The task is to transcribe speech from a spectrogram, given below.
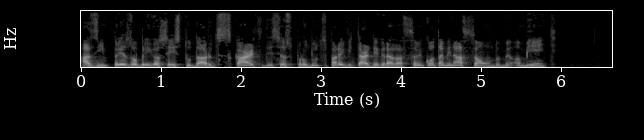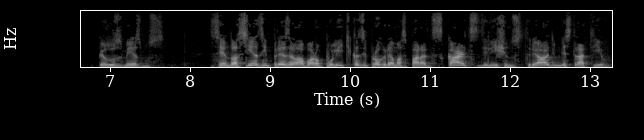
as empresas obrigam-se a estudar o descarte de seus produtos para evitar degradação e contaminação do ambiente pelos mesmos. Sendo assim, as empresas elaboram políticas e programas para descartes de lixo industrial e administrativo,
